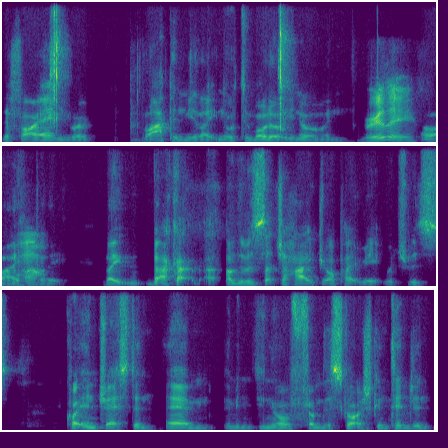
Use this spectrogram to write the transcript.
the far end were lapping me like no tomorrow, you know. And really, oh, I wow. like like, but I, I, there was such a high dropout rate, which was quite interesting. Um, I mean, you know, from the Scottish contingent,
